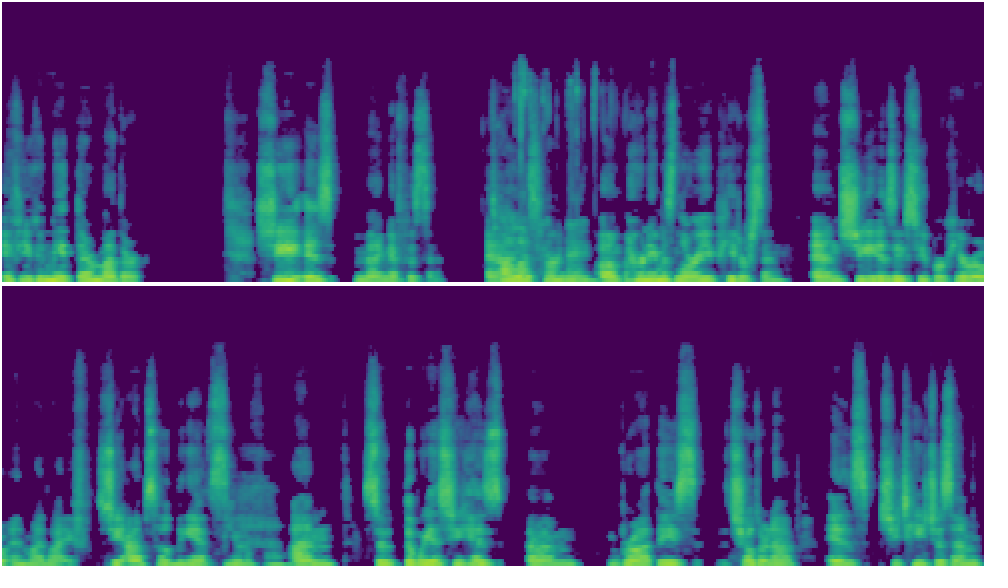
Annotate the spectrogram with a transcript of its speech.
If you can meet their mother she is magnificent. And, tell us her name. um, her name is Laurie Peterson and she is a superhero in my life. She absolutely mm, is beautiful. Um, so the way that she has um, brought these children up is she teaches them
